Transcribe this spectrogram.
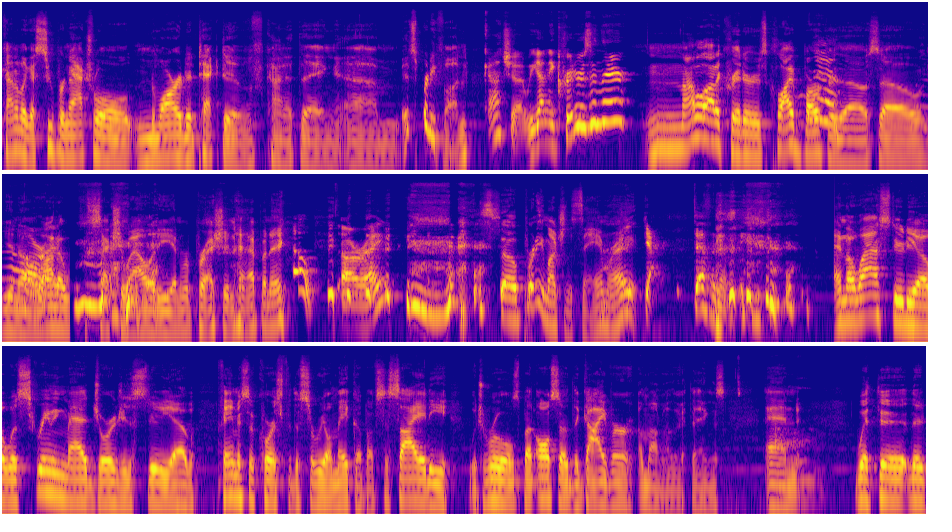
kind of like a supernatural noir detective kind of thing. Um, it's pretty fun. Gotcha. We got any critters in there? Not a lot of critters. Clive Barker Yeah. though, so you know All a lot of sexuality and repression happening. Oh, all right. So pretty much the same, right? yeah, definitely. And the last studio was Screaming Mad George's studio, famous, of course, for the surreal makeup of Society, which rules, but also The Guyver, among other things. And with the, the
